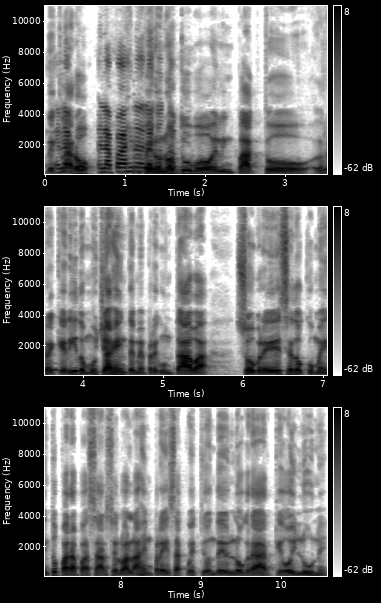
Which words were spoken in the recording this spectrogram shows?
declaró, en la página del pero no tuvo el impacto requerido. Mucha gente me preguntaba sobre ese documento para pasárselo a las empresas, cuestión de lograr que hoy lunes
